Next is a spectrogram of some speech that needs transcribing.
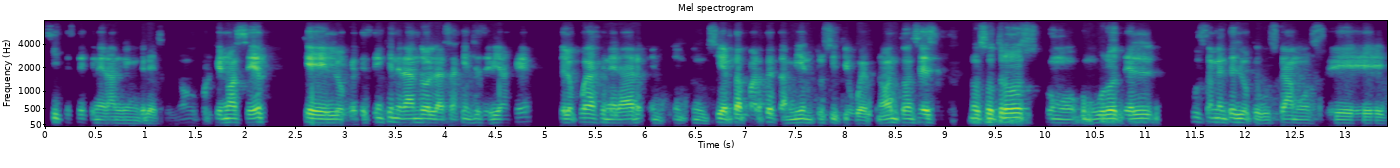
sí te esté generando ingresos, ¿no? ¿Por qué no hacer que lo que te estén generando las agencias de viaje te lo pueda generar en, en, en, cierta parte también tu sitio web, ¿no? Entonces, nosotros como, como Guru Hotel justamente es lo que buscamos, eh,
